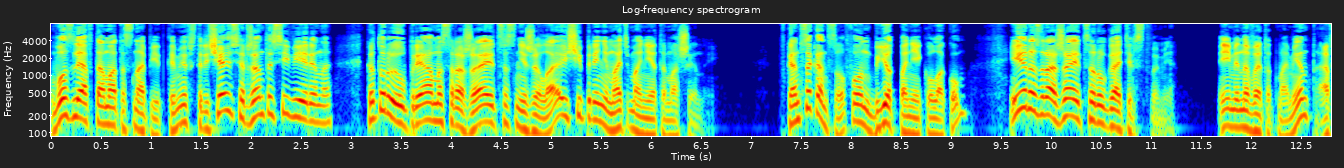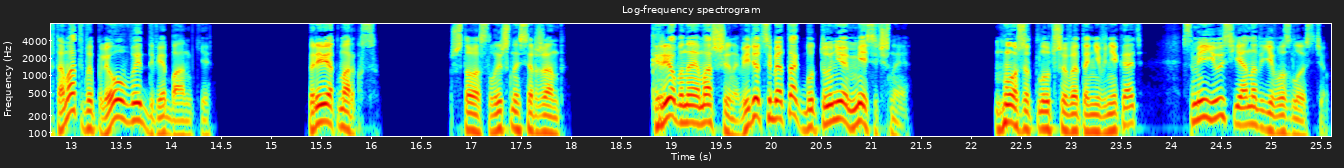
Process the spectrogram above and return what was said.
Возле автомата с напитками встречаю сержанта Северина, который упрямо сражается с нежелающей принимать монеты машиной. В конце концов, он бьет по ней кулаком и разражается ругательствами. Именно в этот момент автомат выплевывает две банки. «Привет, Маркус». «Что слышно, сержант?» «Гребаная машина ведет себя так, будто у нее месячные». «Может, лучше в это не вникать?» Смеюсь я над его злостью.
